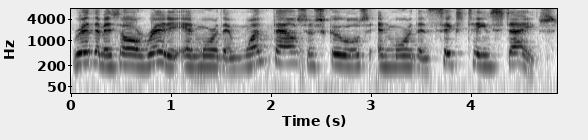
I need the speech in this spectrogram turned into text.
Rhithm is already in more than 1,000 schools in more than 16 states.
